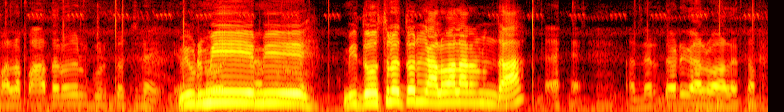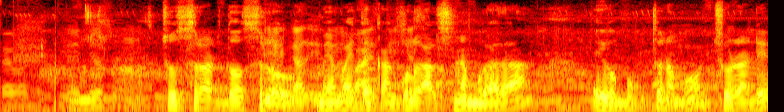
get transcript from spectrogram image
మళ్ళీ పాత రోజులు గుర్తొచ్చినాయి. ఇప్పుడు మీ మీ మీ దోస్తులతో కలవాలని ఉందా? అందరితోటి కలవాలి తప్పేముంది. చూస్తున్నాడు దోస్తులు. మేమైతే కంకులు కాల్చినాము కదా. ఇక బుక్తున్నాము చూడండి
